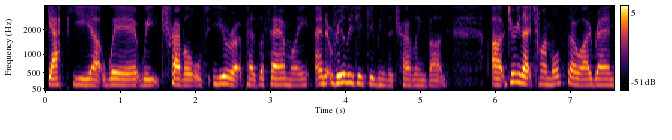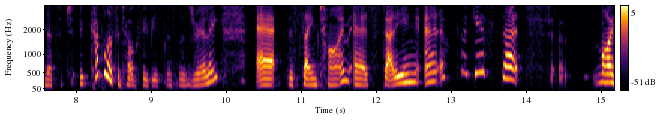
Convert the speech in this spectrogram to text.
gap year where we travelled Europe as a family, and it really did give me the travelling bug. Uh, during that time, also, I ran a, phot- a, couple of photography businesses really at the same time as studying, and I guess that's my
